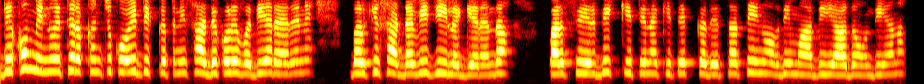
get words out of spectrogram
ਦੇਖੋ, ਮੈਨੂੰ ਇੱਥੇ ਰੱਖਣ 'ਚ ਕੋਈ ਦਿੱਕਤ ਨਹੀਂ। ਸਾਡੇ ਕੋਲੇ ਵਧੀਆ ਰਹਿ ਰਹੇ ਨੇ, ਬਲਕਿ ਸਾਡਾ ਵੀ ਜੀ ਲੱਗਿਆ ਰਹਿੰਦਾ। ਪਰ ਫਿਰ ਵੀ ਕਿਤੇ ਨਾ ਕਿਤੇ ਕਦੇ ਤਾਂ ਧੀ ਨੂੰ ਆਪਦੀ ਮਾਂ ਦੀ ਯਾਦ ਆਉਂਦੀ ਆ ਨਾ।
